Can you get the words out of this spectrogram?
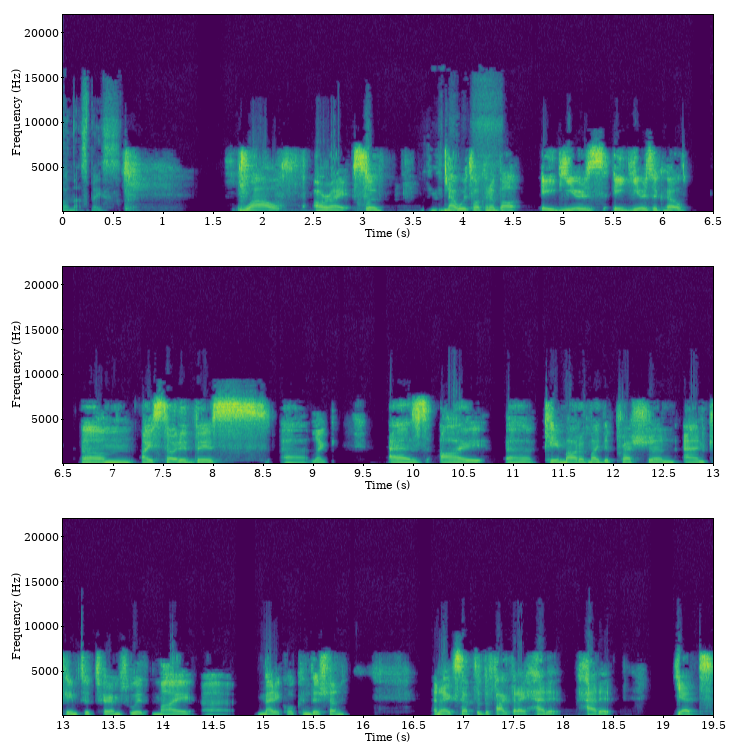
on that space? Wow! All right, so now we're talking about eight years eight years ago um, I started this uh, like as I uh, came out of my depression and came to terms with my uh, medical condition, and I accepted the fact that I had it, had it. Yet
